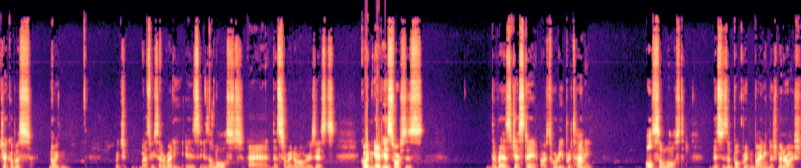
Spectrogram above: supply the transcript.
Jacobus Noiden, which, as we said already, is, is a lost, uh, that summary no longer exists. Coyden gave his sources the Res Gestae Arturi Britanni, also lost. This is a book written by an English Minorite,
